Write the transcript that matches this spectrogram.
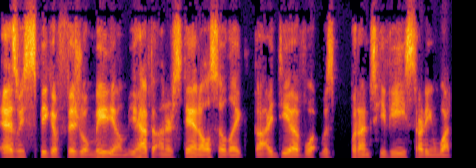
as we speak of visual medium, you have to understand also like the idea of what was put on TV starting what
